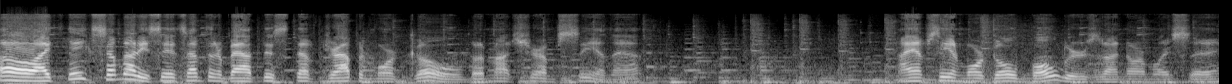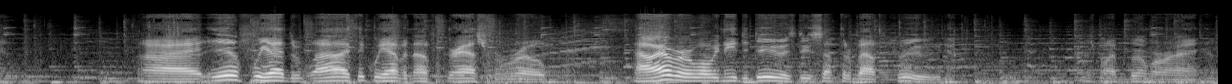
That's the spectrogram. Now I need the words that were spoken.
Oh, I think somebody said something about this stuff dropping more gold, but I'm not sure I'm seeing that. I am seeing more gold boulders than I normally see. Alright, if we had to, I think we have enough grass for rope. However, what we need to do is do something about food. There's my boomerang.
